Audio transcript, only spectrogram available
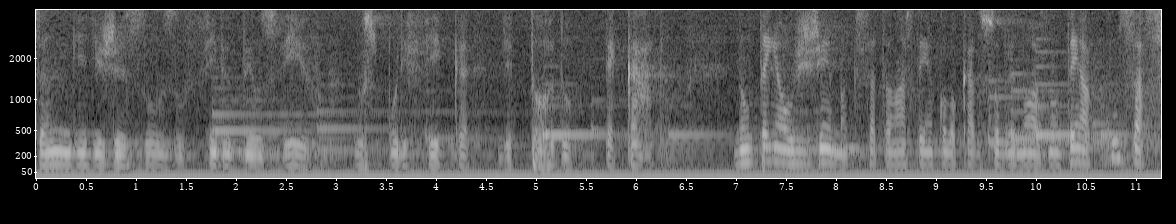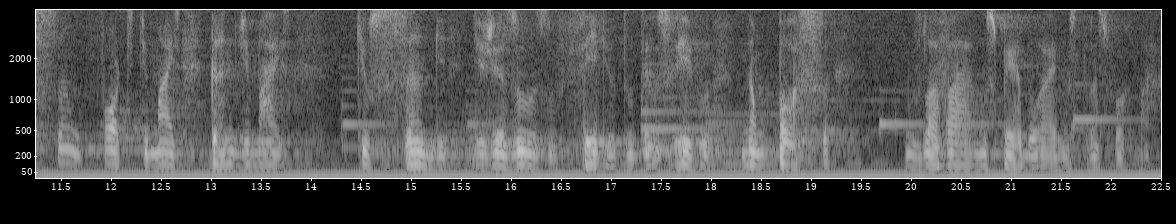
Sangue de Jesus, o Filho de Deus vivo, nos purifica de todo pecado. Não tem algema que Satanás tenha colocado sobre nós, não tem acusação forte demais, grande demais, que o sangue de Jesus, o Filho do Deus vivo, não possa nos lavar, nos perdoar e nos transformar.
